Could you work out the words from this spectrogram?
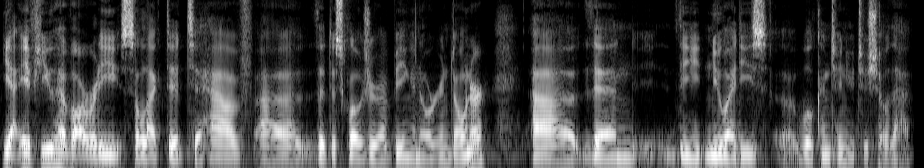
Yeah, if you have already selected to have uh, the disclosure of being an organ donor, uh, then the new IDs uh, will continue to show that.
